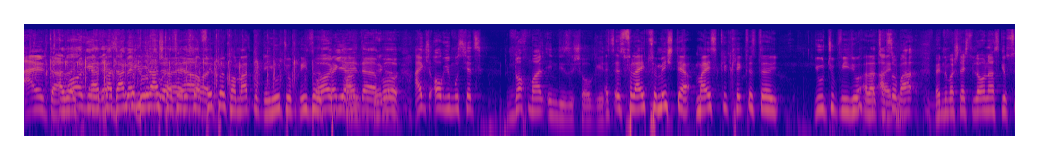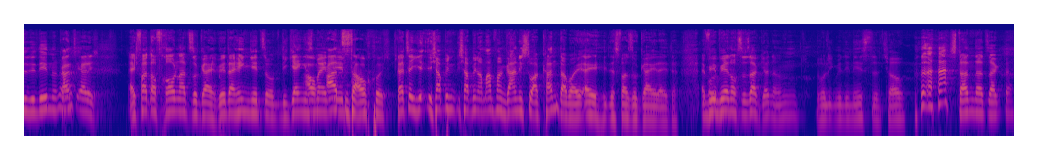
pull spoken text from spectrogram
Alter, Also Orgi, erstmal danke Respekt, Belasch, dass er das Ja, noch Mann. fit bekommen hat mit dem YouTube. Riesen Respekt, Orgi, Mann. Alter, wo, eigentlich Orgi muss jetzt nochmal in diese Show gehen. Es ist vielleicht für mich der meistgeklickteste YouTube-Video aller Zeiten. Achso, mal, wenn du mal schlechte Laune hast, gibst du dir den, oder? Ganz ehrlich. Ich fand auch Frauenarzt so geil. Wer da hingeht, so, die Gang ist Auch mein Arzt Leben. ist da auch cool. Tatsächlich, ich habe ihn, ich hab ihn am Anfang gar nicht so erkannt, aber ey, das war so geil, Alter. Wie, wie er noch so sagt, ja, dann hol ich mir die nächste, ciao. Standard, sagt er.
